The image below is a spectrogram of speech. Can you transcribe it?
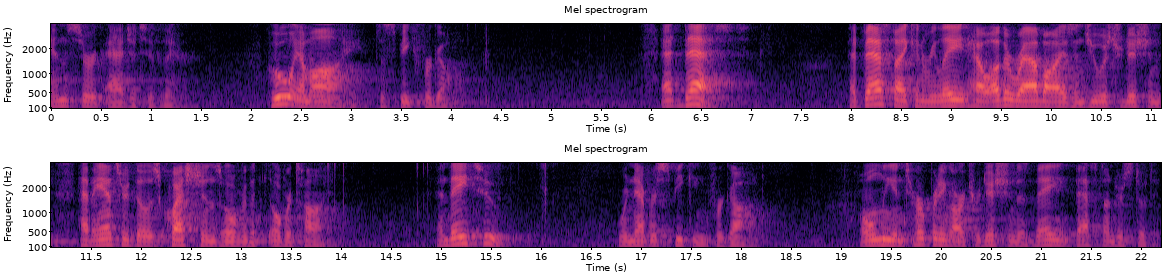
Insert adjective there. Who am I to speak for God? At best, at best, I can relate how other rabbis in Jewish tradition have answered those questions over, the, over time. And they too were never speaking for God, only interpreting our tradition as they best understood it.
